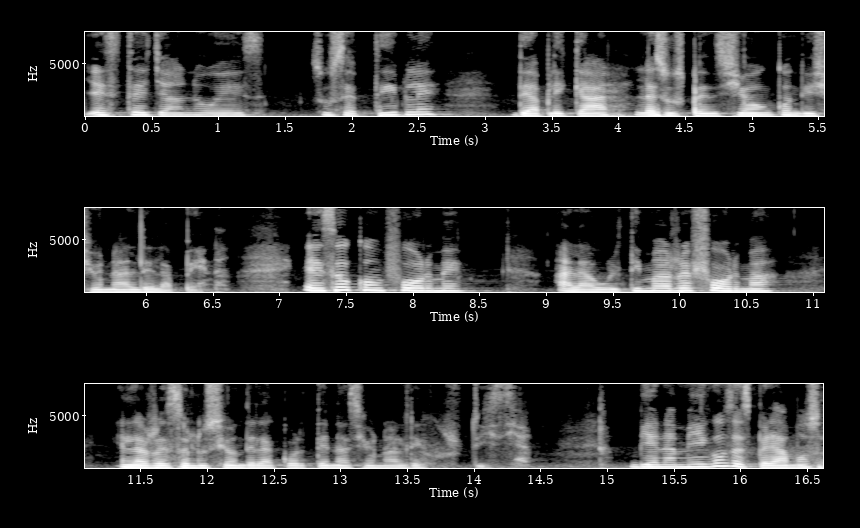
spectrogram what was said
este ya no es susceptible de aplicar la suspensión condicional de la pena. Eso conforme a la última reforma en la resolución de la Corte Nacional de Justicia. Bien amigos, esperamos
